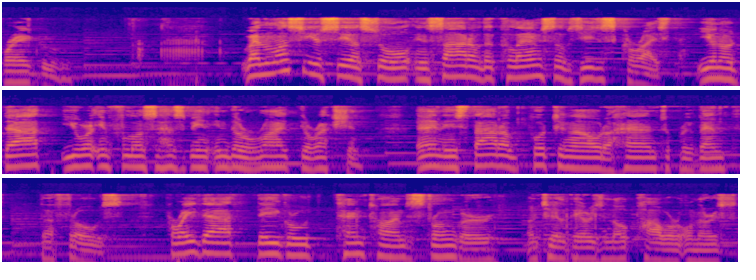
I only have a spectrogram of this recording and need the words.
bridegroom. When once you see a soul inside of the claims of Jesus Christ, you know that your influence has been in the right direction, and instead of putting out a hand to prevent the throes, pray that they grow ten times stronger until there is no power on earth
